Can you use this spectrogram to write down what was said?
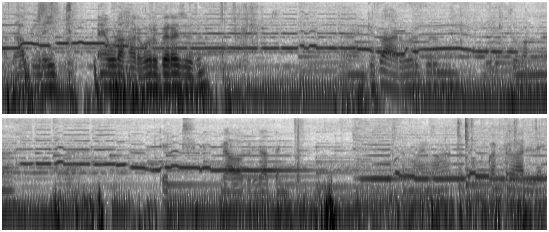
आता आपल्याला एक एवढा हरभर पेरायचं होतं. कारण की तो हरभर करून तुम्हाला मला थेट गावाकडे जाताना. आता कंटाळा आलेला आहे.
